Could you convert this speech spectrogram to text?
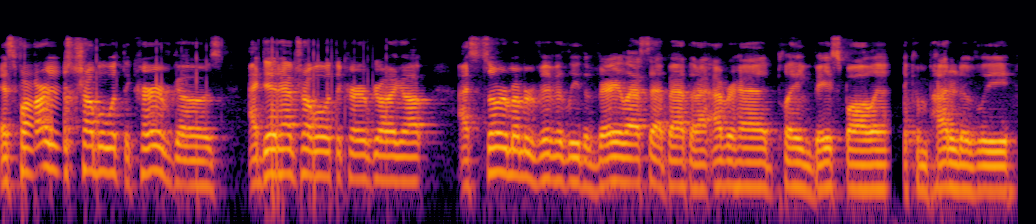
as far as trouble with the curve goes, I did have trouble with the curve growing up. I still remember vividly the very last at bat that I ever had playing baseball like, competitively.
